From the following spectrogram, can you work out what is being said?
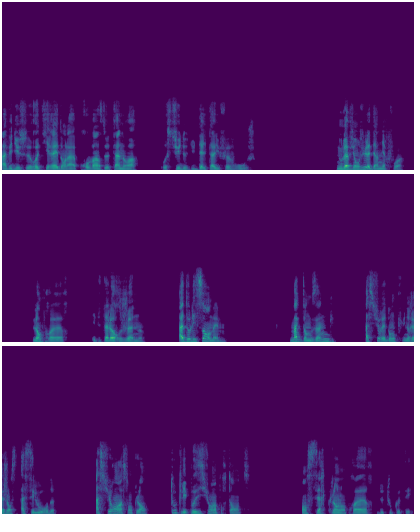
avaient dû se retirer dans la province de Tanoa, au sud du delta du fleuve Rouge. Nous l'avions vu la dernière fois. L'empereur était alors jeune, adolescent même. Mac assurait donc une régence assez lourde, assurant à son clan toutes les positions importantes, encerclant l'empereur de tous côtés.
